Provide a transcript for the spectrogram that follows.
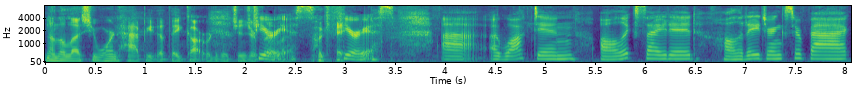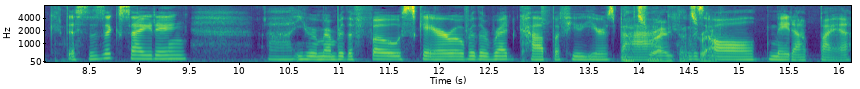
Nonetheless, you weren't happy that they got rid of the gingerbread. Furious. latte. Okay. Furious. Uh, I walked in all excited. Holiday drinks are back. This is exciting. Uh, you remember the faux scare over the red cup a few years back. That's right, that's right. it was right. all made up by a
